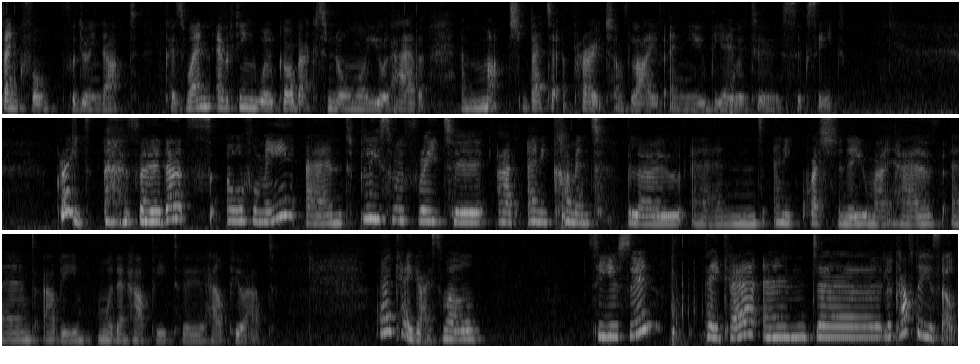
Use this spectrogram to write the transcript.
thankful for doing that because when everything will go back to normal you'll have a much better approach of life and you'll be able to succeed great so that's all for me and please feel free to add any comment below and any question that you might have and I'll be more than happy to help you out Okay, guys, well, see you soon. Take care and uh, look after yourself.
